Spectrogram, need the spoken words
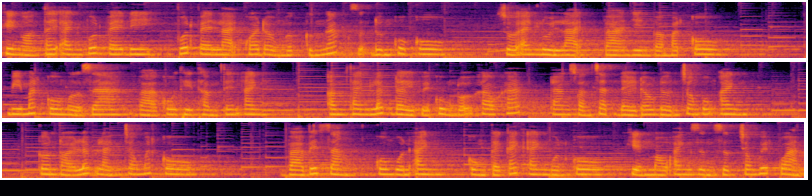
khi ngón tay anh vuốt ve đi, vuốt ve lại qua đầu ngực cứng ngắc dựng đứng của cô. Rồi anh lùi lại và nhìn vào mặt cô. Mi mắt cô mở ra và cô thì thầm tên anh. Âm thanh lấp đầy với cùng nỗi khao khát đang xoắn chặt đầy đau đớn trong bụng anh. Cơn đói lấp lánh trong mắt cô. Và biết rằng cô muốn anh cùng cái cách anh muốn cô khiến máu anh rừng rực trong huyết quản.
